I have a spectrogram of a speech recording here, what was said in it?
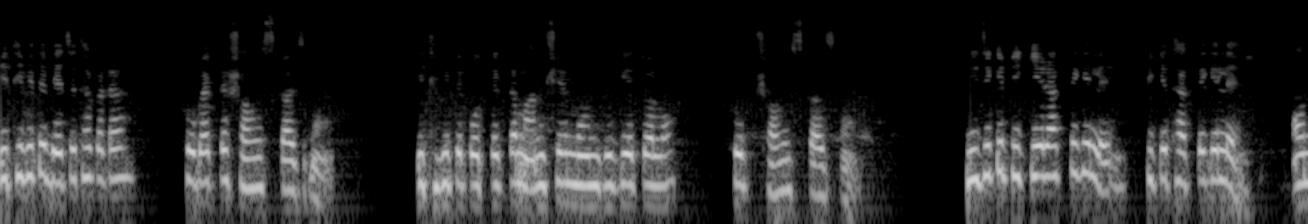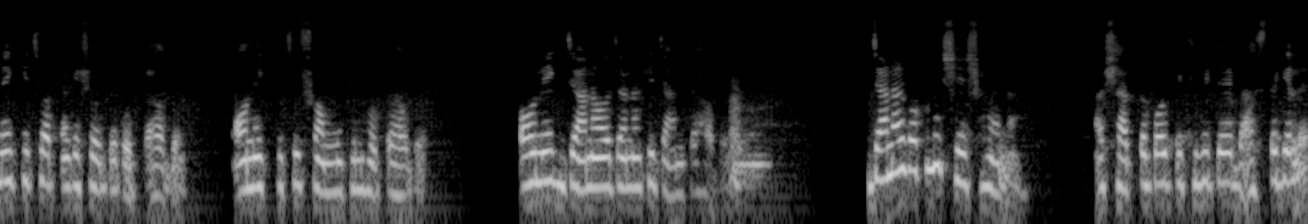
পৃথিবীতে বেঁচে থাকাটা খুব একটা সহজ কাজ নয়। পৃথিবীতে প্রত্যেকটা মানুষের মন জুগিয়ে চলা খুব সহজ কাজ নয়। নিজেকে টিকিয়ে রাখতে গেলে, টিকে থাকতে গেলে অনেক কিছু আপনাকে সহ্য করতে হবে, অনেক কিছুর সম্মুখীন হতে হবে, অনেক জানা অজানাকে জানতে হবে। জানার কখনো শেষ হয় না। আর স্বার্থপর পৃথিবীতে বাঁচতে গেলে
